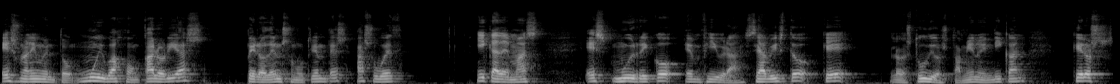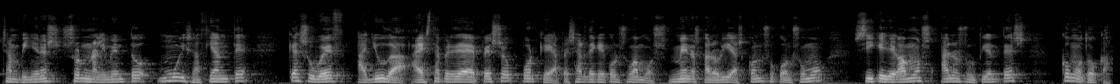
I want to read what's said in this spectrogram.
Es un alimento muy bajo en calorías, pero denso en nutrientes a su vez, y que además es muy rico en fibra. Se ha visto que, los estudios también lo indican, que los champiñones son un alimento muy saciante que a su vez ayuda a esta pérdida de peso porque a pesar de que consumamos menos calorías con su consumo, sí que llegamos a los nutrientes como toca.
